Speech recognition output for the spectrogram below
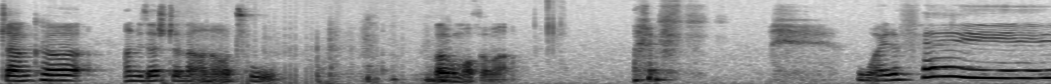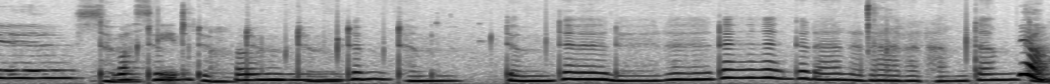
Danke an dieser Stelle an O2. Warum auch immer. Why the face? Was geht? Dum, dum, dum, dum, dum. Ja.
